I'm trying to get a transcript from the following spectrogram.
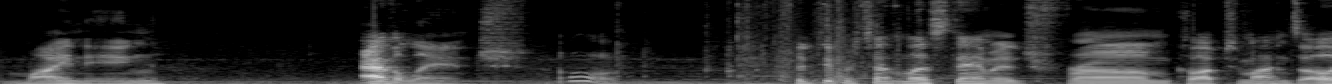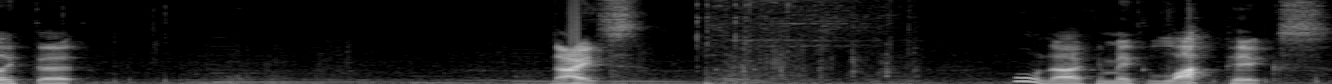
Mining. Avalanche. Oh. 50% less damage from collapsing mines. I like that. Nice. Oh, now I can make lockpicks.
